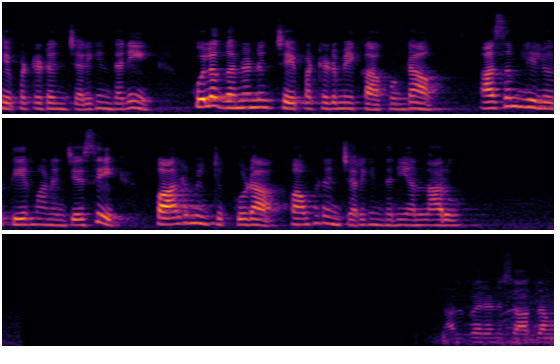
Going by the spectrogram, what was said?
చేపట్టడం జరిగిందని కులగణన చేపట్టడమే కాకుండా అసెంబ్లీలో తీర్మానం చేసి పార్లమెంటుకు కూడా పంపడం జరిగిందని అన్నారు. నలభై రెండు శాతం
